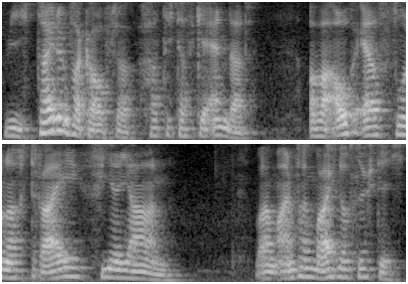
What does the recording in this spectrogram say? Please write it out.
Wie ich Zeitung verkauft habe, hat sich das geändert. Aber auch erst so nach drei, vier Jahren. Weil am Anfang war ich noch süchtig.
